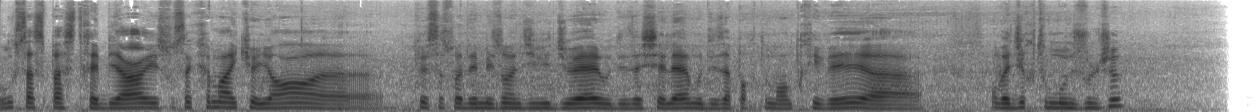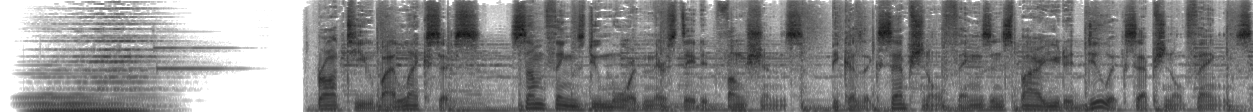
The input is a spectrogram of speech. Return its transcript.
Donc ça se passe très bien, ils sont sacrément accueillants, euh, que ce soit des maisons individuelles ou des HLM ou des appartements privés. euh, on va dire que tout le monde joue le jeu. Brought to you by Lexus. Some things do more than their stated functions, because exceptional things inspire you to do exceptional things.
